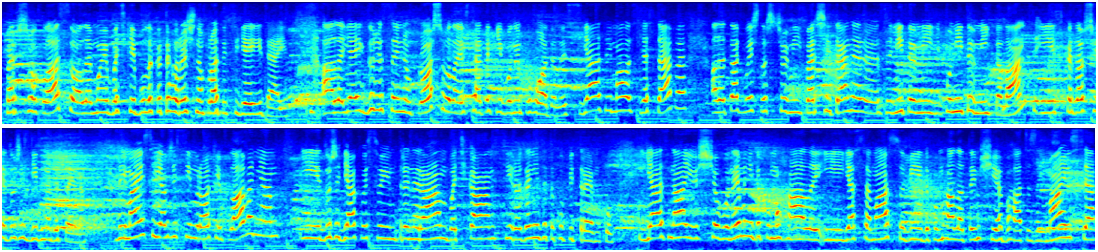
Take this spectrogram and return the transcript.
з першого класу, але мої батьки були категорично проти цієї ідеї. Але я їх дуже сильно впрошувала і все-таки вони погодились. Я займалася для себе, але так вийшло, що мій перший тренер е, замітив мій, помітив мій талант і сказав, що я дуже здібна дитина. Займаюся я вже сім років плаванням і дуже дякую своїм тренерам, батькам, всій родині за таку підтримку. Я знаю, що вони мені допомагали, і я сама собі допомагала тим, що я багато займаюся.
